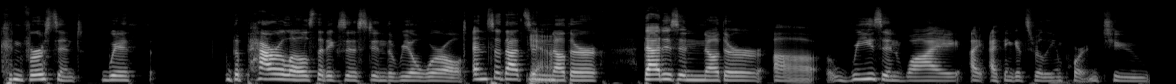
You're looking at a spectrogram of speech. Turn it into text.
conversant with the parallels that exist in the real world. And so that's yeah. another that is another uh, reason why I, I, think it's really important to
